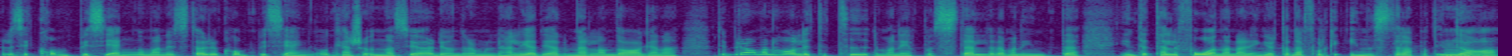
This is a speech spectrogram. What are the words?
Eller sitt kompisgäng om man är ett större kompisgäng och kanske unna sig göra det under de här lediga mellandagarna. Det är bra om man har lite tid, man är på ett ställe där man inte, inte telefonerna ringer utan där folk är inställda på att Mm. idag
